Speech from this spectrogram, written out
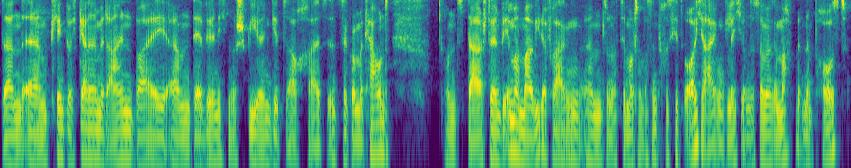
Dann ähm, klingt euch gerne mit ein. Bei ähm, Der will nicht nur spielen gibt es auch als Instagram-Account. Und da stellen wir immer mal wieder Fragen, ähm, so nach dem Motto, was interessiert euch eigentlich? Und das haben wir gemacht mit einem Post.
